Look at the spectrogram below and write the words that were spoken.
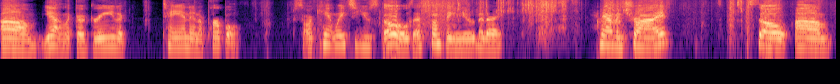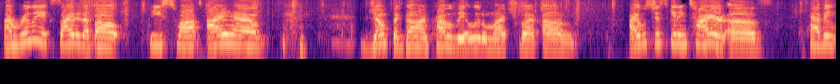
Um, yeah, like a green, a tan, and a purple. So I can't wait to use those. That's something new that I haven't tried. So um, I'm really excited about these swaps. I have jumped the gun probably a little much, but um, I was just getting tired of having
